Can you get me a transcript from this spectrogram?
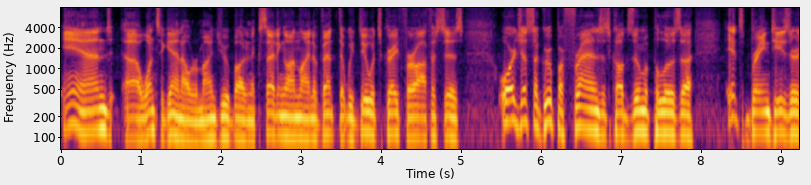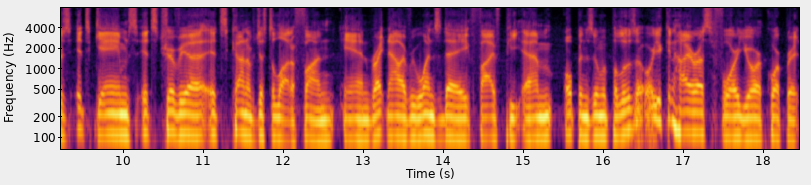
And uh, once again, I'll remind you about an exciting online event that we do. It's great for offices or just a group of friends. It's called Zoomapalooza. It's brain teasers, it's games, it's trivia. It's kind of just a lot of fun. And right now, every Wednesday, 5 p.m., open Zoomapalooza, or you can hire us for your corporate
